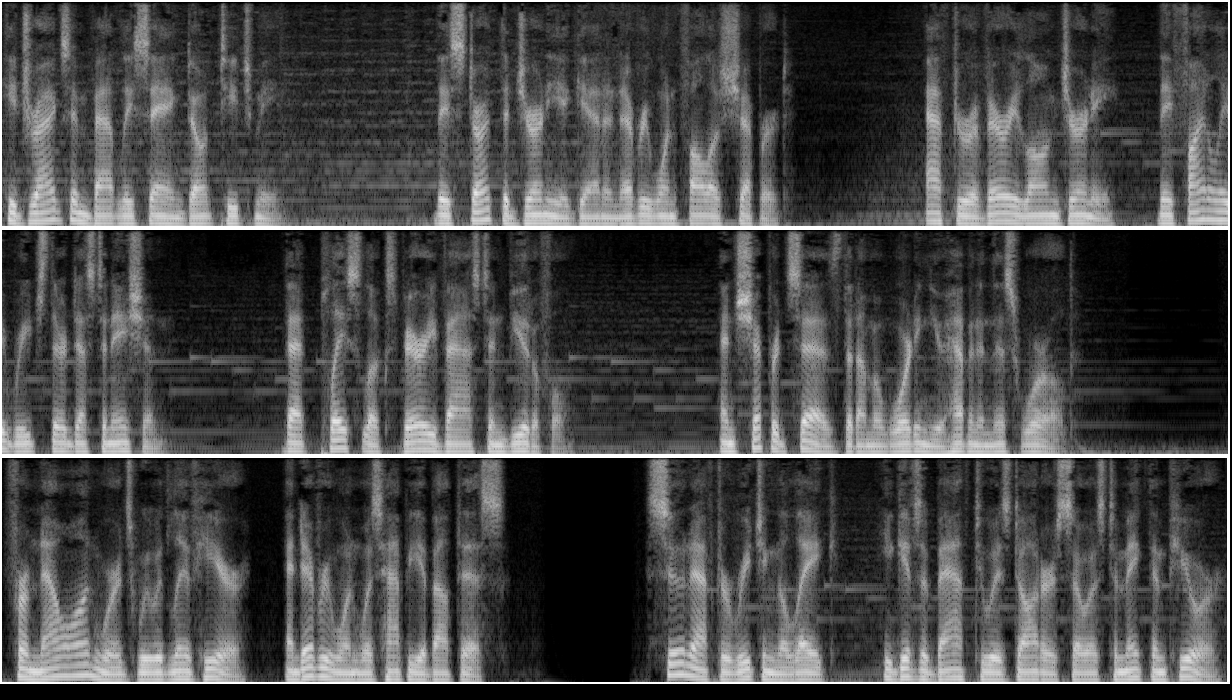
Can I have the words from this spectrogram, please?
He drags him badly saying don't teach me. They start the journey again and everyone follows Shepherd. After a very long journey, they finally reach their destination. That place looks very vast and beautiful. And Shepherd says that I'm awarding you heaven in this world. From now onwards we would live here, and everyone was happy about this. Soon after reaching the lake, he gives a bath to his daughters so as to make them pure.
